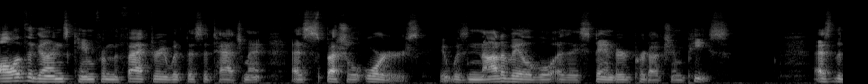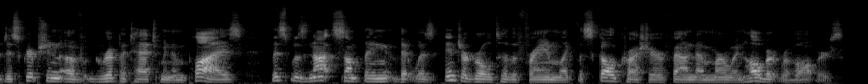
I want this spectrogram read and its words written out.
All of the guns came from the factory with this attachment as special orders. It was not available as a standard production piece. As the description of grip attachment implies, this was not something that was integral to the frame like the skull crusher found on Merwin Hulbert revolvers.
